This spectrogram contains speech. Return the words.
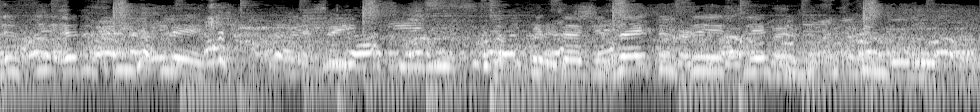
الرسالة الرسالة زيت زيت زيت لازم تكون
